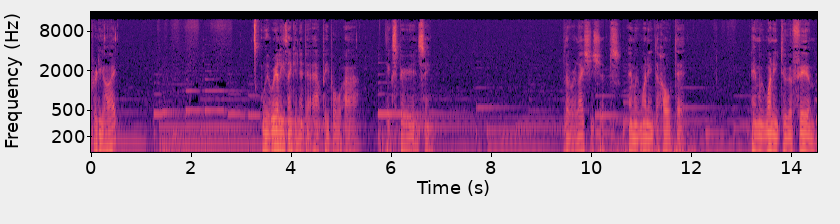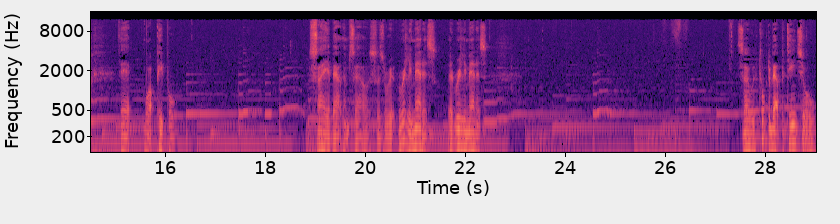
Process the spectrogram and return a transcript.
pretty high. We're really thinking about how people are experiencing the relationships and we're wanting to hold that and we're wanting to affirm that what people say about themselves is re- really matters. It really matters. So we've talked about potential.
